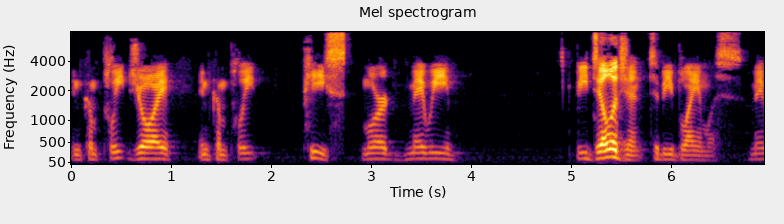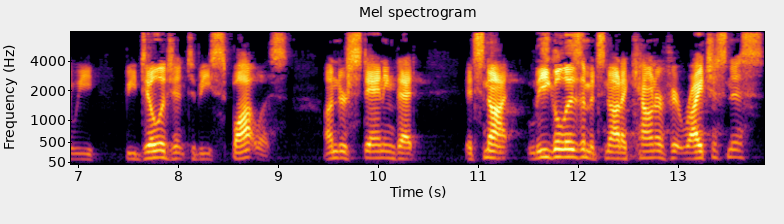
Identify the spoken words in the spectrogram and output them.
in complete joy, in complete peace. Lord, may we be diligent to be blameless. May we be diligent to be spotless, understanding that it's not legalism, it's not a counterfeit righteousness,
